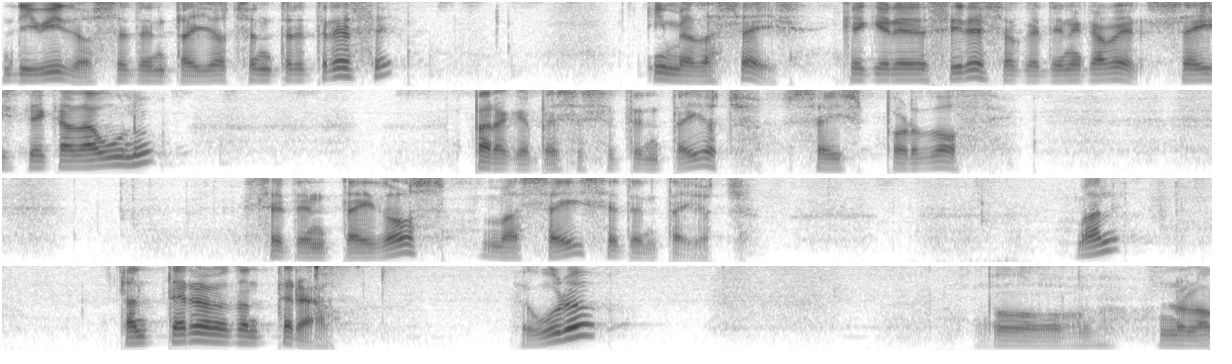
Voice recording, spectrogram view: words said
Divido 78 entre 13 y me da 6. ¿Qué quiere decir eso? Que tiene que haber 6 de cada uno para que pese 78. 6 por 12. 72 más 6, 78. ¿Vale? ¿Está enterado o no está enterado? ¿Seguro? Pues no lo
